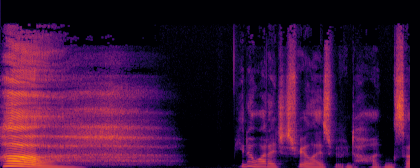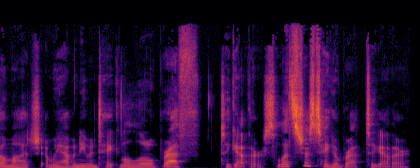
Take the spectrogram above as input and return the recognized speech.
you know what? I just realized we've been talking so much and we haven't even taken a little breath together. So let's just take a breath together.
